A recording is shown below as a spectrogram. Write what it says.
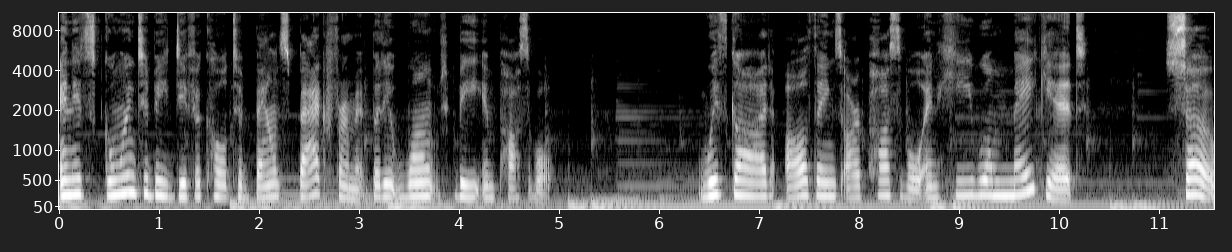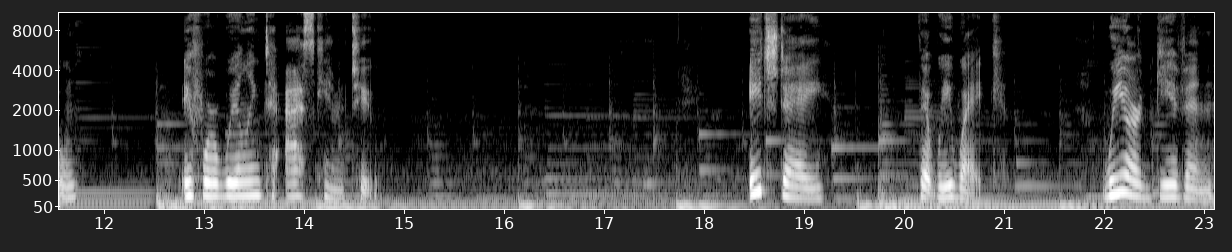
And it's going to be difficult to bounce back from it, but it won't be impossible. With God, all things are possible, and He will make it so if we're willing to ask Him to. Each day that we wake, we are given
